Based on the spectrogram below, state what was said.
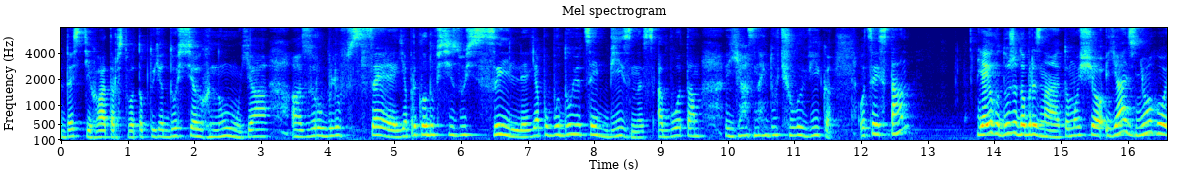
достігаторства, тобто я досягну, я зроблю все, я прикладу всі зусилля, я побудую цей бізнес, або там я знайду чоловіка. Оцей стан. Я його дуже добре знаю, тому що я з нього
